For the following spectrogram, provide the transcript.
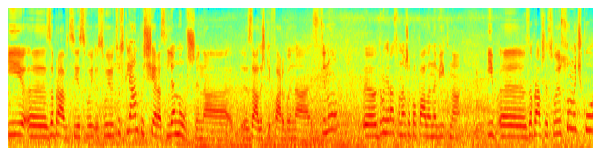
І е, забрав ці свою, свою цю склянку, ще раз лянувши на е, залишки фарби на стіну. Е, другий раз вона вже попала на вікна. І е, забравши свою сумочку,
